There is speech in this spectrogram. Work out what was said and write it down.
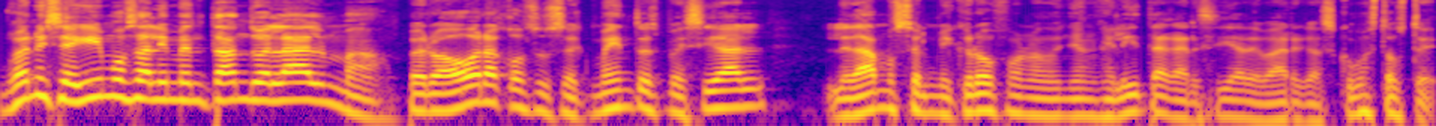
Bueno, y seguimos alimentando el alma, pero ahora con su segmento especial le damos el micrófono a doña Angelita García de Vargas. ¿Cómo está usted?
